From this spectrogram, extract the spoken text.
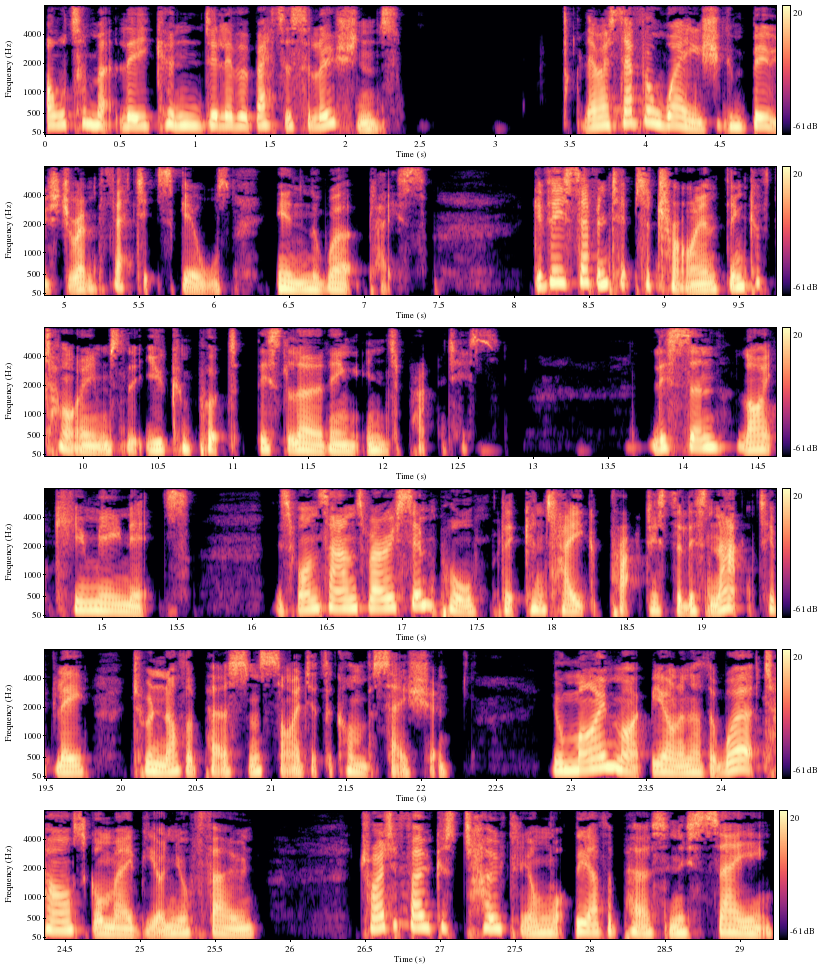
ultimately can deliver better solutions. There are several ways you can boost your empathetic skills in the workplace. Give these seven tips a try and think of times that you can put this learning into practice. Listen like you mean it. This one sounds very simple, but it can take practice to listen actively to another person's side of the conversation. Your mind might be on another work task or maybe on your phone. Try to focus totally on what the other person is saying.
